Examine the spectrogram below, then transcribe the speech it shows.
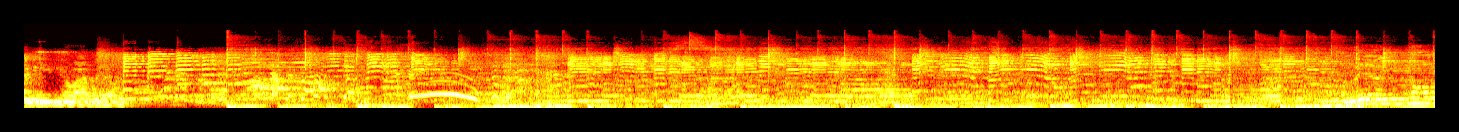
and you know I will. Well, you the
